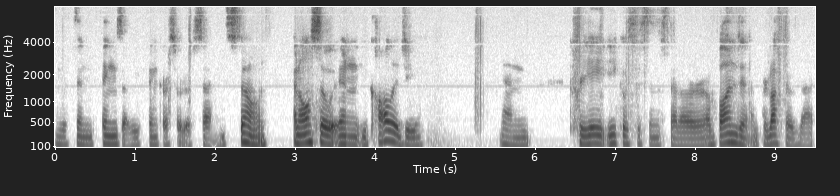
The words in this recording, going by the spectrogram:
within things that we think are sort of set in stone and also in ecology and create ecosystems that are abundant and productive that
